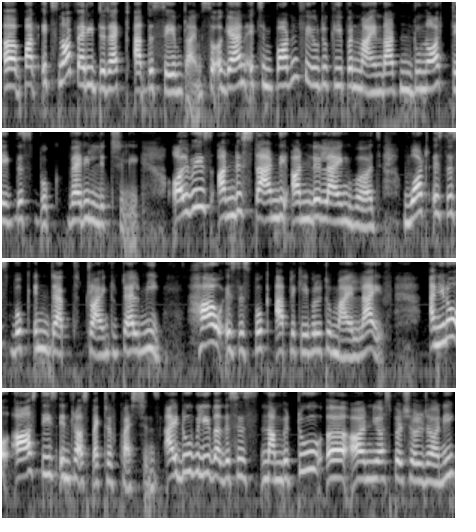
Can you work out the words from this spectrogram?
Uh, but it's not very direct at the same time. So, again, it's important for you to keep in mind that do not take this book very literally. Always understand the underlying words. What is this book in depth trying to tell me? How is this book applicable to my life? And you know, ask these introspective questions. I do believe that this is number two uh, on your spiritual journey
